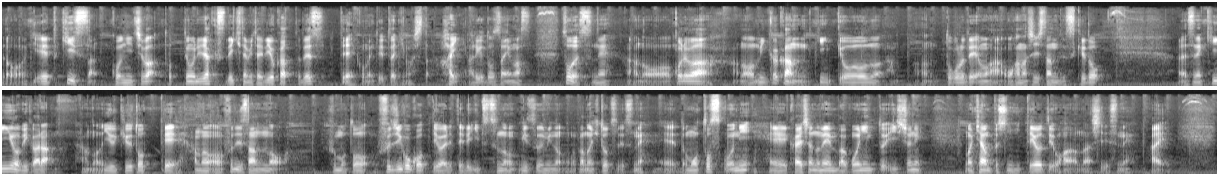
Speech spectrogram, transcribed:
えー、とキースさん、こんにちは。とってもリラックスできたみたいでよかったです。ってコメントいただきました。はい、ありがとうございます。そうですね。あのこれはあの3日間近況のところで、まあ、お話ししたんですけど、あれですね、金曜日からあの有給取って、あの富士山のふもと、富士五湖って言われている5つの湖の中の1つですね、えーと、元栖湖に、えー、会社のメンバー5人と一緒に、まあ、キャンプしに行ったよというお話ですね。はい。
